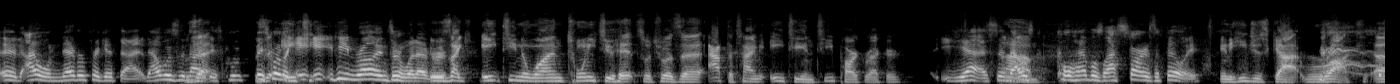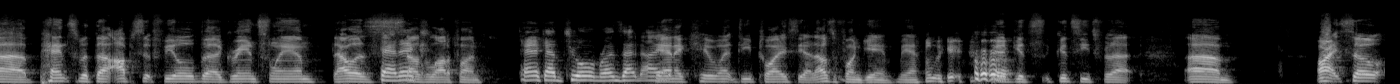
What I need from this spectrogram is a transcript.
and I will never forget that. That was the was night that, they scored, they scored like 18, 18, runs or whatever. It was like 18 to 1, 22 hits, which was uh, at the time AT&T Park record. Yes, and that um, was Cole Hamels' last start as a Philly. And he just got rocked. uh, Pence with the opposite field uh, grand slam. That was Panik. that was a lot of fun. Panik had two home runs that night. Panik he went deep twice. Yeah, that was a fun game, man. we, we had good good seats for that. Um, all right, so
